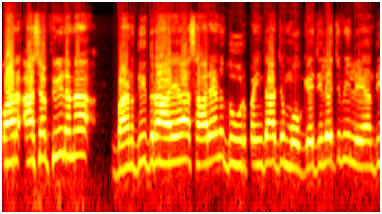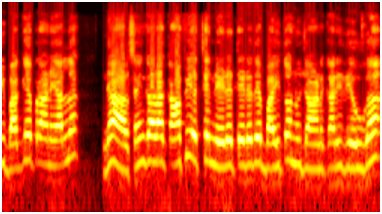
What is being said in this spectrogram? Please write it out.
ਪਰ ਆਸ਼ਾ ਫੀਡ ਨਾ ਬਣਦੀ ਦਰਾਏ ਆ, ਸਾਰਿਆਂ ਨੂੰ ਦੂਰ ਪੈਂਦਾ। ਅੱਜ ਮੋਗੇ ਜ਼ਿਲ੍ਹੇ 'ਚ ਵੀ ਲੈ ਆਂਦੀ ਬਾਗੇ ਪੁਰਾਣੇ ਵੱਲ। ਨਿਹਾਲ ਸਿੰਘ ਵਾਲਾ ਕਾਫੀ ਇੱਥੇ ਨੇੜੇ ਤੇੜੇ ਦੇ ਬਾਈ ਤੁਹਾਨੂੰ ਜਾਣਕਾਰੀ ਦੇਊਗਾ।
